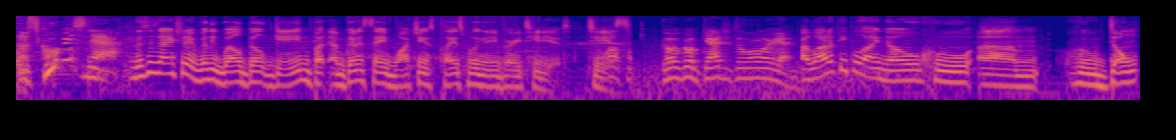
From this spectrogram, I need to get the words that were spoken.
a Scooby snack. This is actually a really well-built game, but I'm gonna say watching us play is probably gonna be very tedious. Tedious. Go, go, Gadget DeLorean. A lot of people I know who um, who don't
